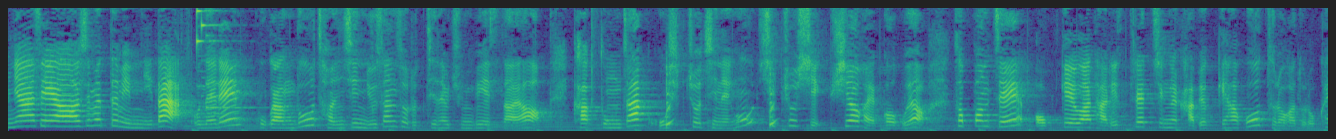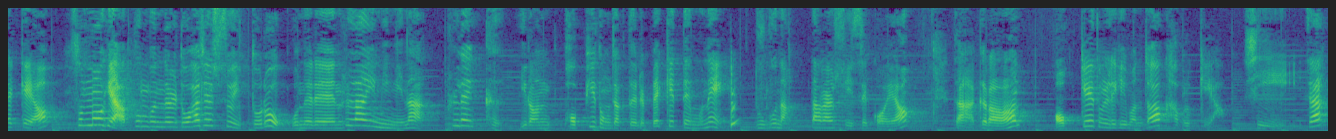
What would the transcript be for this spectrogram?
안녕하세요. 심으뜸입니다. 오늘은 고강도 전신 유산소 루틴을 준비했어요. 각 동작 50초 진행 후 10초씩 쉬어갈 거고요. 첫 번째 어깨와 다리 스트레칭을 가볍게 하고 들어가도록 할게요. 손목이 아픈 분들도 하실 수 있도록 오늘은 클라이밍이나 플랭크 이런 버피 동작들을 뺐기 때문에 누구나 따라할 수 있을 거예요. 자 그럼 어깨 돌리기 먼저 가볼게요. 시작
